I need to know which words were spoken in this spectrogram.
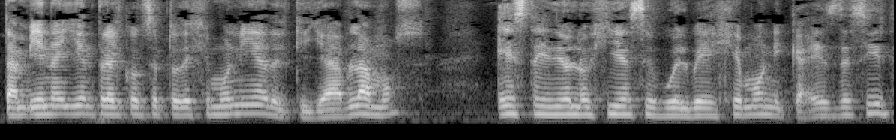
también ahí entra el concepto de hegemonía del que ya hablamos. Esta ideología se vuelve hegemónica, es decir,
